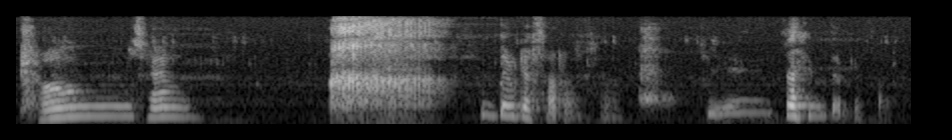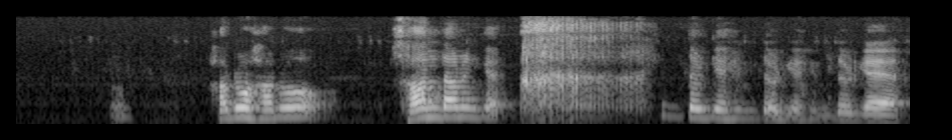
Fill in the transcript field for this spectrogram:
평생 크, 힘들게 살았어. 진짜 힘들게 살았어. 어? 하루하루 산다는 게 크, 힘들게 힘들게 힘들게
